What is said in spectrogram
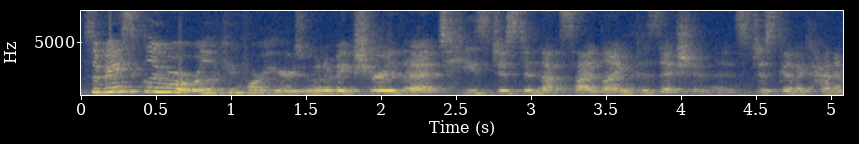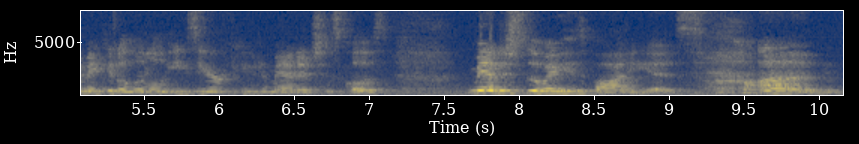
So basically what we're looking for here is we want to make sure that he's just in that side lying position. It's just going to kind of make it a little easier for you to manage his clothes, manage the way his body is. Um,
